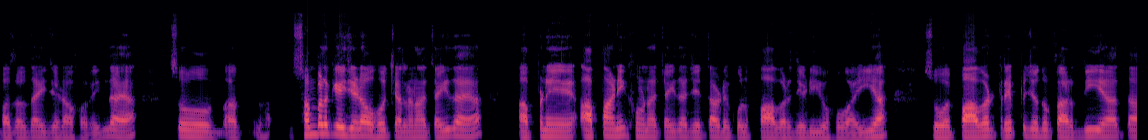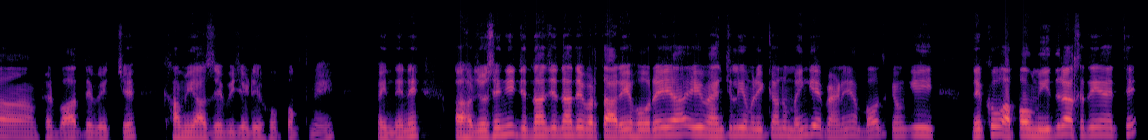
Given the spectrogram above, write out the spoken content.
ਬਦਲਦਾ ਹੀ ਜਿਹੜਾ ਉਹ ਰਹਿੰਦਾ ਆ। ਸੋ ਸੰਭਲ ਕੇ ਜਿਹੜਾ ਉਹ ਚੱਲਣਾ ਚਾਹੀਦਾ ਆ। ਆਪਣੇ ਆਪਾ ਨਹੀਂ ਖੋਣਾ ਚਾਹੀਦਾ ਜੇ ਤੁਹਾਡੇ ਕੋਲ ਪਾਵਰ ਜਿਹੜੀ ਉਹ ਆਈ ਆ। ਸੋ ਪਾਵਰ ਟ੍ਰਿਪ ਜਦੋਂ ਕਰਦੀ ਆ ਤਾਂ ਫਿਰ ਬਾਅਦ ਦੇ ਵਿੱਚ ਖਾਮਿਆਜ਼ੇ ਵੀ ਜਿਹੜੇ ਉਹ ਭੁਗਤਣੇ ਪੈਂਦੇ ਨੇ। ਹਰਜੋਤ ਸਿੰਘ ਜੀ ਜਿੱਦਾਂ-ਜਿੱਦਾਂ ਦੇ ਵਰਤਾਰੇ ਹੋ ਰਹੇ ਆ, ਇਹ ਇਵੈਂਚੁਅਲੀ ਅਮਰੀਕਾ ਨੂੰ ਮਹਿੰਗੇ ਪੈਣੇ ਆ ਬਹੁਤ ਕਿਉਂਕਿ ਦੇਖੋ ਆਪਾਂ ਉਮੀਦ ਰੱਖਦੇ ਆ ਇੱਥੇ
